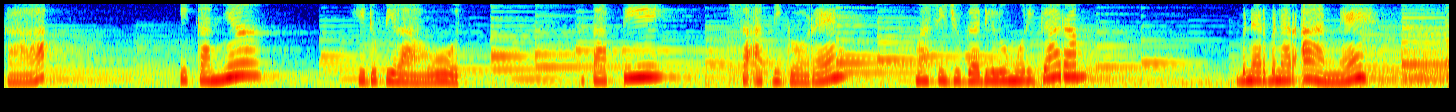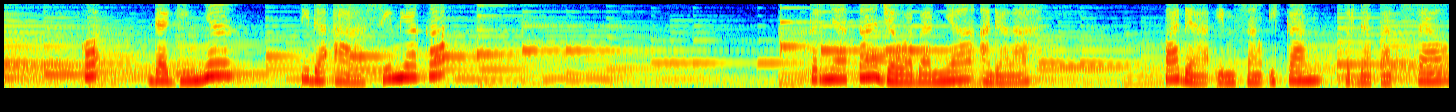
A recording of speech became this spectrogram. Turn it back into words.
"Kak, ikannya hidup di laut, tetapi saat digoreng..." masih juga dilumuri garam. Benar-benar aneh. Kok dagingnya tidak asin ya, Kak? Ternyata jawabannya adalah pada insang ikan terdapat sel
